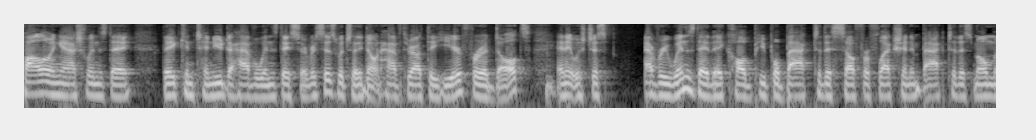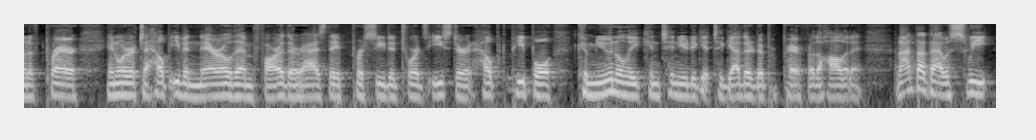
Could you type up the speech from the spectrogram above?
following Ash Wednesday they continued to have Wednesday services, which they don't have throughout the year for adults, and it was just every Wednesday they called people back to this self reflection and back to this moment of prayer in order to help even narrow them farther as they proceeded towards Easter. It helped people communally continue to get together to prepare for the holiday, and I thought that was sweet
